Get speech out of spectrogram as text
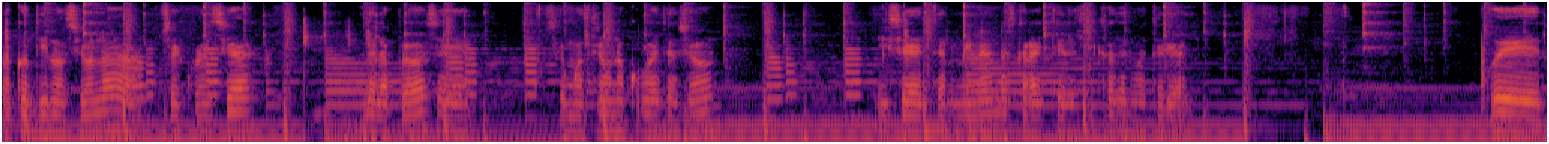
A continuación la secuencia de la prueba se, se muestra una curva de tensión y se determinan las características del material. Pues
